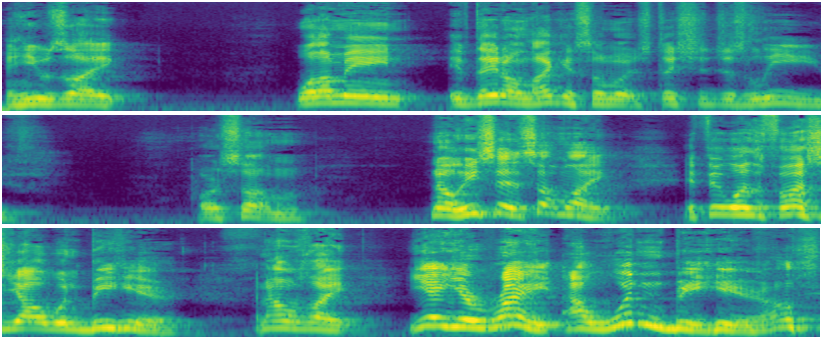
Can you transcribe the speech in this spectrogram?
and he was like, "Well, I mean, if they don't like it so much, they should just leave, or something." No, he said something like, "If it wasn't for us, y'all wouldn't be here." And I was like, "Yeah, you're right. I wouldn't be here." I was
